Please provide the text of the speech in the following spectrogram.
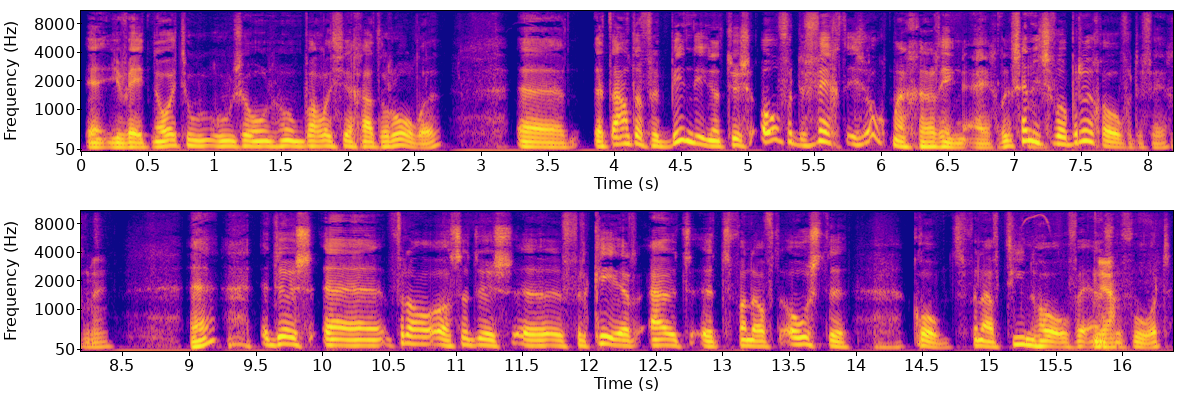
En je weet nooit hoe, hoe zo'n balletje gaat rollen. Eh, het aantal verbindingen tussen over de vecht is ook maar gering eigenlijk. Er zijn niet zoveel bruggen over de vecht. Nee. Hè? Dus eh, vooral als er dus eh, verkeer uit het, vanaf het oosten komt... vanaf Tienhoven enzovoort...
